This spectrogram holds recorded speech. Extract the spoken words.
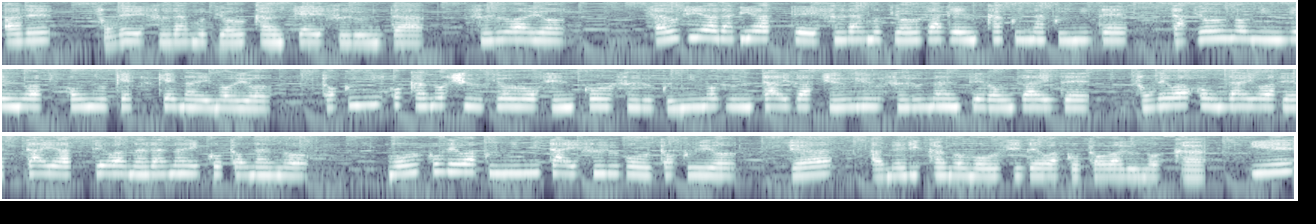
あれ、それイスラム教関係するんだ。するわよ。サウジアラビアってイスラム教が厳格な国で、他教の人間は基本受け付けないのよ。特に他の宗教を信仰する国の軍隊が駐留するなんて論外で、それは本来は絶対あってはならないことなの。もうこれは国に対する冒涜よ。じゃあ、アメリカの申し出は断るのか。いえ、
